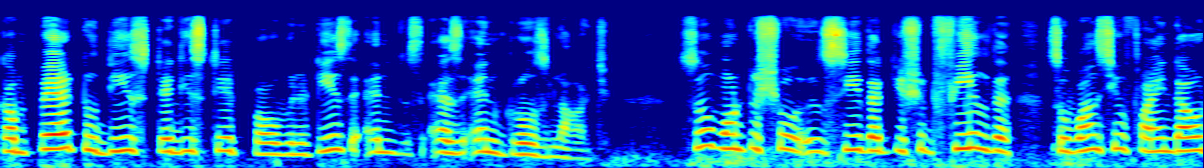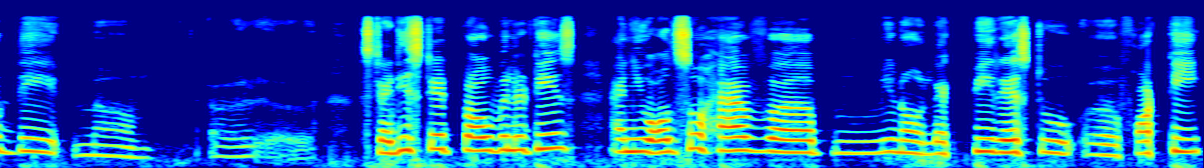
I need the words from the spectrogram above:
compared to these steady state probabilities and as n grows large. So, want to show see that you should feel the. So, once you find out the uh, uh, steady state probabilities and you also have uh, you know like p raised to uh, 40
